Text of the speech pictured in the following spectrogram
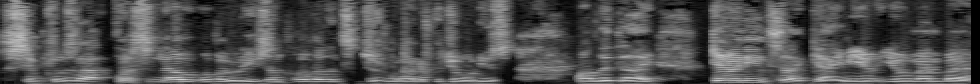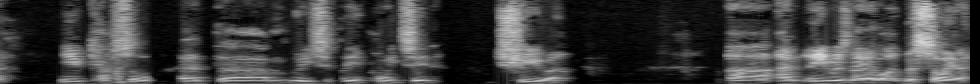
Simple as that. There's no other reason other than to just wind up the Geordies on the day. Going into that game, you you remember Newcastle had um, recently appointed Shearer, uh, and he was there like Messiah.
